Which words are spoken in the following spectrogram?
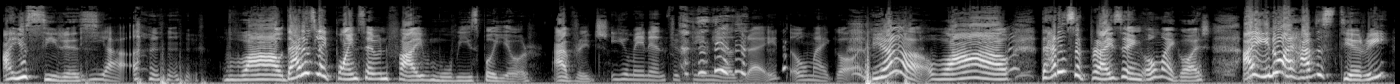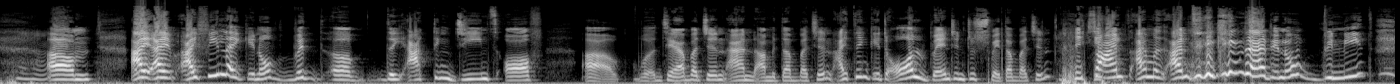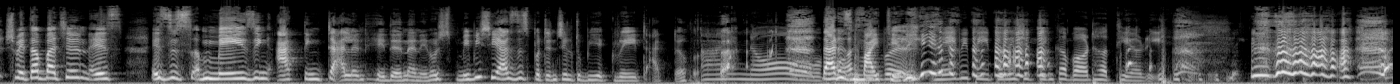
Are you serious? Yeah. Wow, that is like 0.75 movies per year average. you mean in 15 years, right? Oh my god. Yeah, wow. That is surprising. Oh my gosh. I you know I have this theory. Um I, I I feel like, you know, with uh, the acting genes of uh, Jaya Bachchan and Amitabh Bachchan, I think it all went into Shweta Bachchan. so I'm I'm I'm thinking that you know beneath Shweta Bachchan is is this amazing acting talent hidden, and you know maybe she has this potential to be a great actor. I know. That is my theory. Maybe people should think about her theory.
